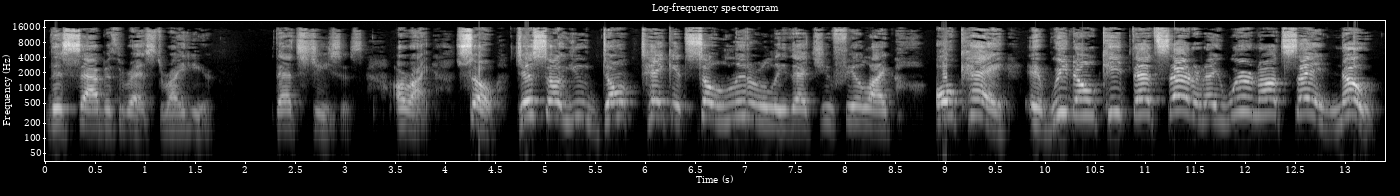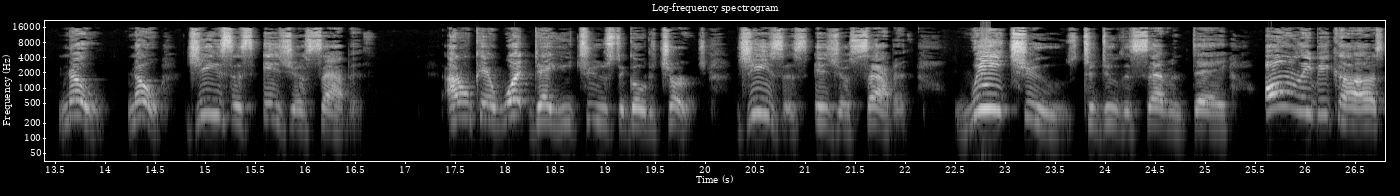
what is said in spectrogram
this Sabbath rest right here. That's Jesus. All right. So just so you don't take it so literally that you feel like, okay, if we don't keep that Saturday, we're not saved. No, no, no. Jesus is your Sabbath. I don't care what day you choose to go to church. Jesus is your Sabbath. We choose to do the seventh day only because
